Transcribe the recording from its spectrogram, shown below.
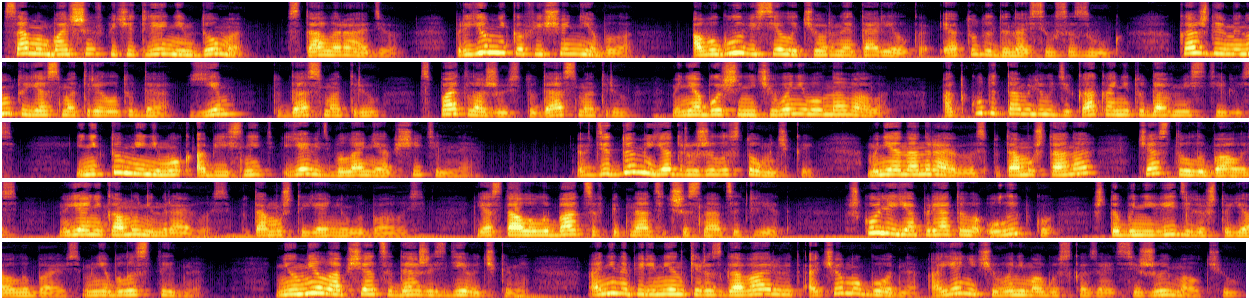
Самым большим впечатлением дома стало радио. Приемников еще не было, а в углу висела черная тарелка, и оттуда доносился звук. Каждую минуту я смотрела туда, ем, туда смотрю, спать ложусь, туда смотрю. Меня больше ничего не волновало. Откуда там люди, как они туда вместились? И никто мне не мог объяснить, я ведь была необщительная. В детдоме я дружила с Томочкой. Мне она нравилась, потому что она часто улыбалась, но я никому не нравилась, потому что я не улыбалась. Я стала улыбаться в 15-16 лет. В школе я прятала улыбку, чтобы не видели, что я улыбаюсь. Мне было стыдно. Не умела общаться даже с девочками. Они на переменке разговаривают о чем угодно, а я ничего не могу сказать, сижу и молчу.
